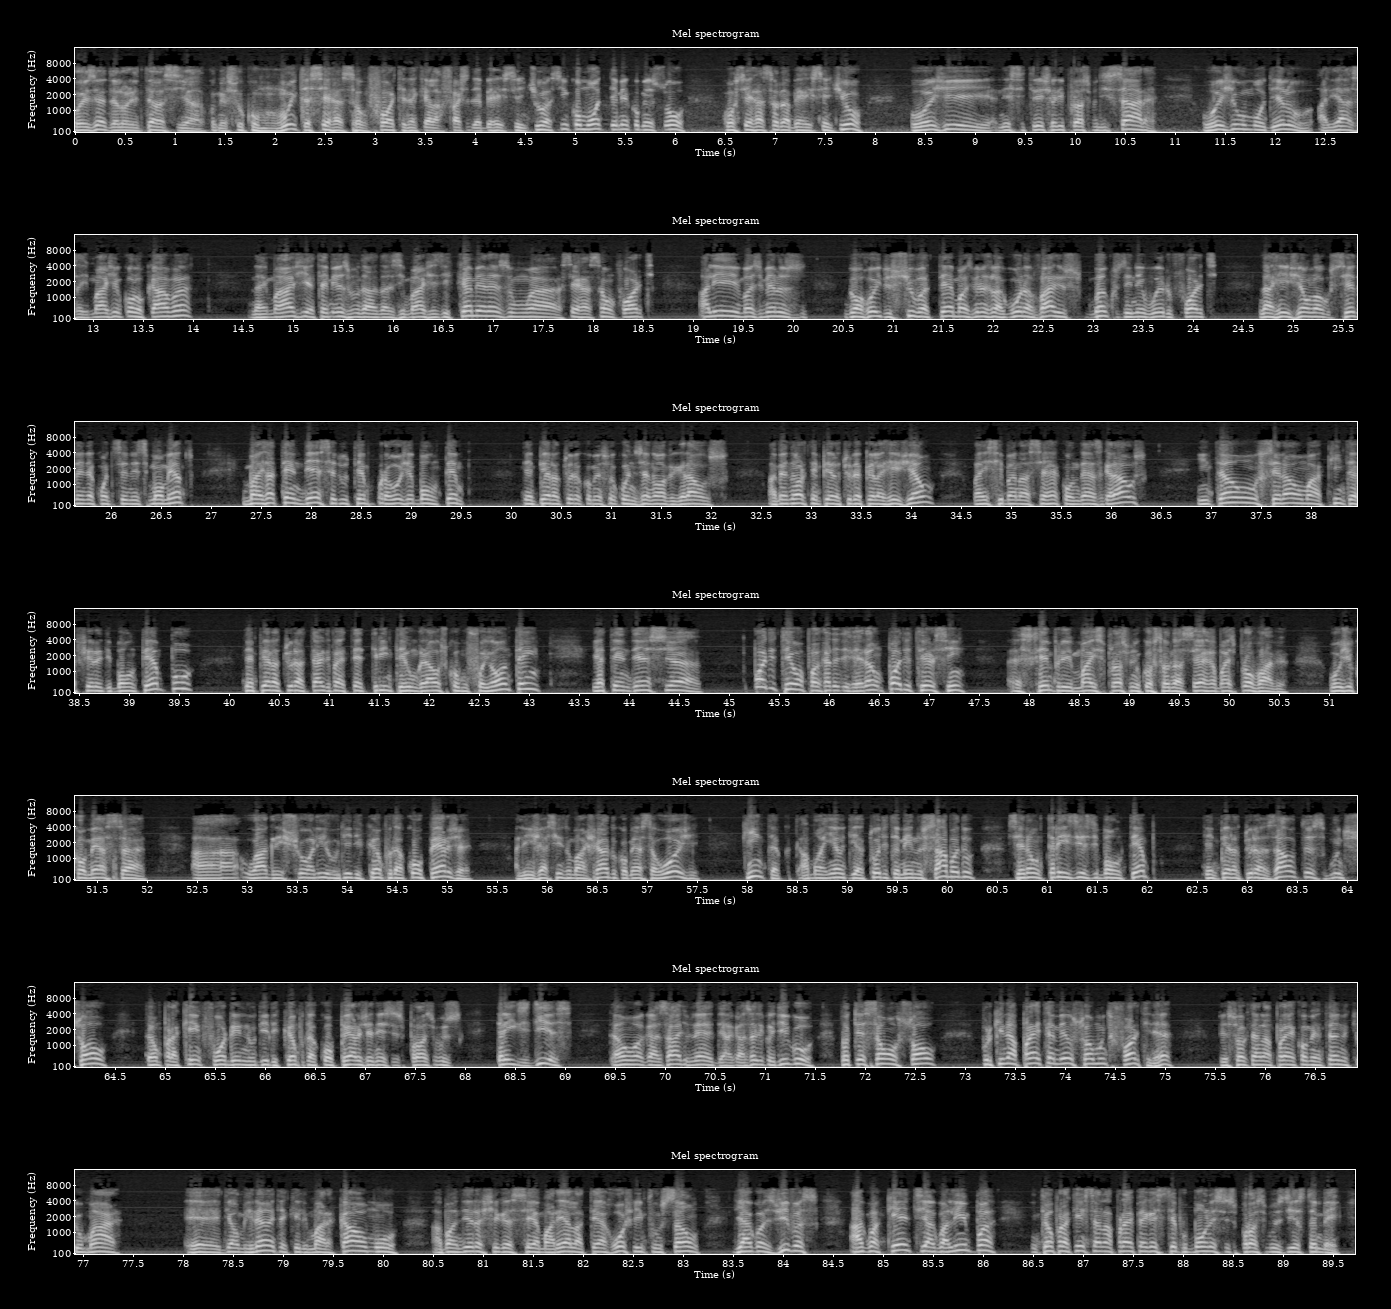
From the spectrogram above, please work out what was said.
Pois é, Delor, então assim, ó, começou com muita serração forte naquela faixa da BR-101, assim como ontem também começou com serração na BR-101, hoje, nesse trecho ali próximo de Sara, hoje o modelo, aliás, a imagem colocava na imagem, até mesmo na, nas imagens de câmeras, uma serração forte ali mais ou menos do Arroio do Silva até mais ou menos Laguna, vários bancos de nevoeiro forte na região logo cedo, ainda acontecendo nesse momento, mas a tendência do tempo para hoje é bom tempo. Temperatura começou com 19 graus, a menor temperatura pela região, lá em cima na serra com 10 graus. Então será uma quinta-feira de bom tempo. Temperatura à tarde vai até 31 graus, como foi ontem. E a tendência pode ter uma pancada de verão, pode ter sim, é sempre mais próximo do Costão da Serra, mais provável. Hoje começa a, o Agri Show ali, o dia de campo da Cooperja, ali em Jacinto Machado, começa hoje, quinta, amanhã o dia todo e também no sábado. Serão três dias de bom tempo, temperaturas altas, muito sol. Então, para quem for no dia de campo da Cooperja nesses próximos três dias, então agasalho, né? Agasalho que eu digo, proteção ao sol, porque na praia também o sol é muito forte, né? Pessoal que está na praia comentando que o mar é, de Almirante, aquele mar calmo, a bandeira chega a ser amarela até roxa em função de águas vivas, água quente, água limpa. Então, para quem está na praia, pega esse tempo bom nesses próximos dias também.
